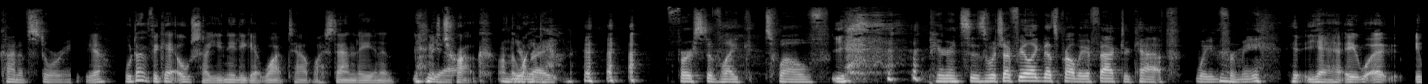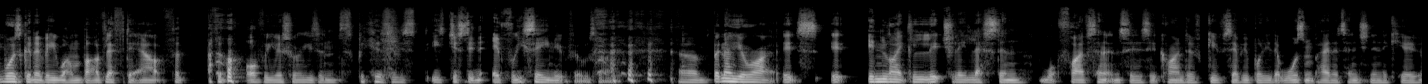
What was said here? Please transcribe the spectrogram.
kind of story? Yeah. Well, don't forget also, you nearly get wiped out by Stan Lee in a in a Yeah. truck on the way right. down. First of like twelve yeah. appearances, which I feel like that's probably a Fact or Cap waiting for me. Yeah, it it was going to be one, but I've left it out for, for obvious reasons because he's he's just in every scene. It feels like, um, but no, you're right. It's it in like literally less than what five sentences. It kind of gives everybody that wasn't paying attention in the queue,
